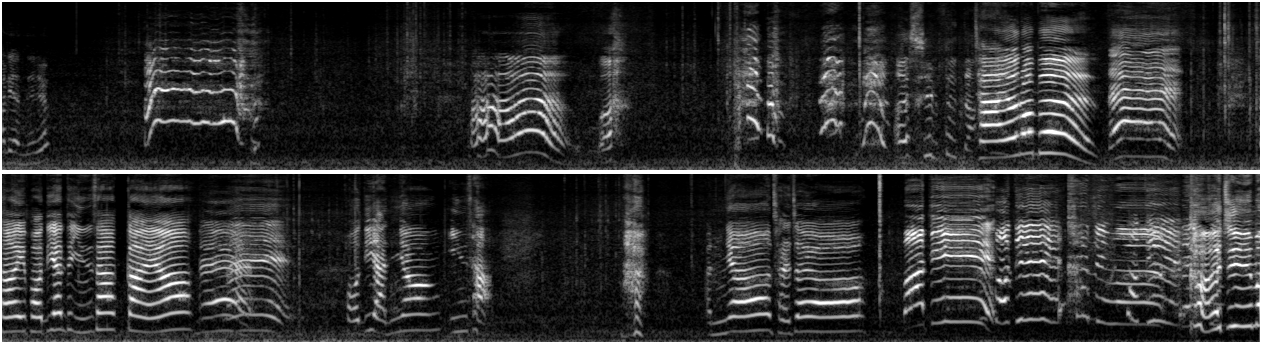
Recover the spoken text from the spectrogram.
다리 안 내려? 아! 와. 아 실패다. 자, 여러분! 네. 저희 버디한테 인사할까요? 네. 버디 안녕 인사. 안녕, 잘 자요. 버디. 버디. 가지마. 버디. 가지마,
